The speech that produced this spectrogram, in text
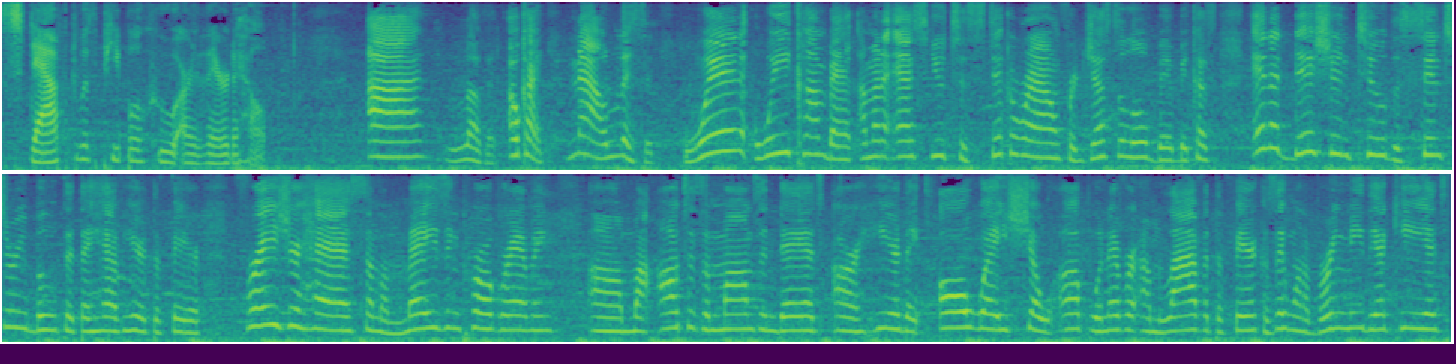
staffed with people who are there to help. I love it. Okay, now listen. When we come back, I'm going to ask you to stick around for just a little bit because, in addition to the sensory booth that they have here at the fair, Fraser has some amazing programming. Um, my autism moms and dads are here. They always show up whenever I'm live at the fair because they want to bring me their kids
